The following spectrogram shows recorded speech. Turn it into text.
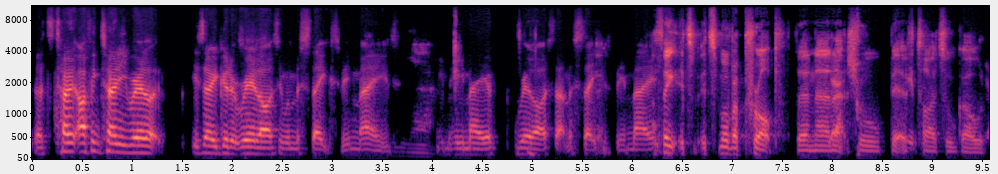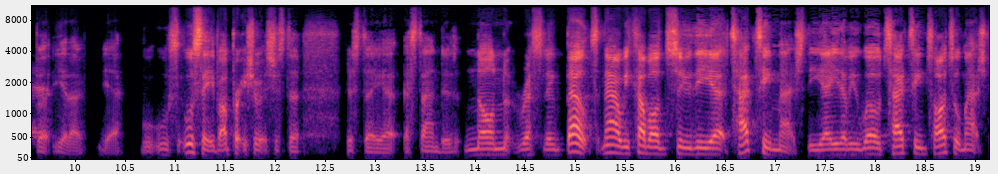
That's Tony, I think Tony real he's very good at realizing when mistakes have been made. Yeah. He, may have realized that mistake has been made. I think it's it's more of a prop than an yeah. actual bit of title gold. Yeah. But you know, yeah, we'll, we'll, we'll see. But I'm pretty sure it's just a just a, uh, a standard non wrestling belt. Now we come on to the uh, tag team match, the AEW World Tag Team Title match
